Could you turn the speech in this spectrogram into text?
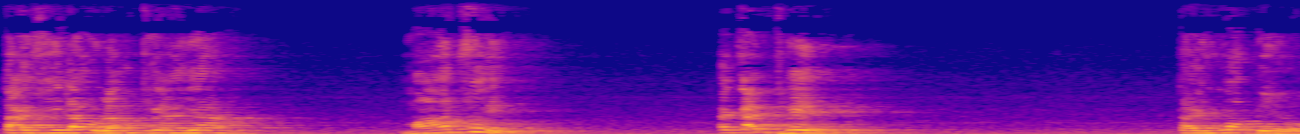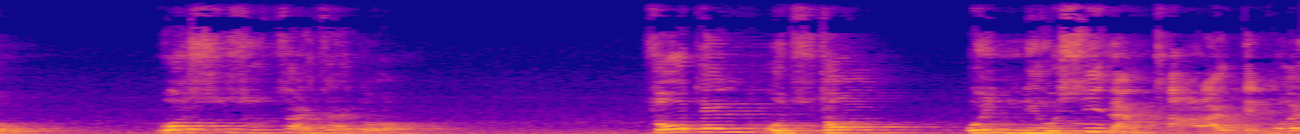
但是咱有人听呀，麻醉，啊敢骗？但是我没有，我实实在在的。昨天有一通为纽西兰打来电话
